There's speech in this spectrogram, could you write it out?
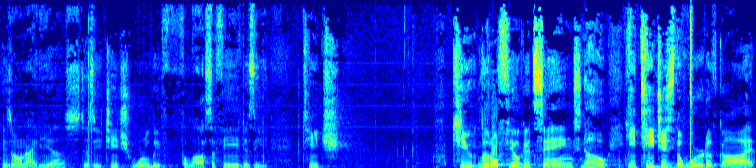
his own ideas? Does he teach worldly philosophy? Does he teach cute little feel good sayings? No, he teaches the Word of God.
